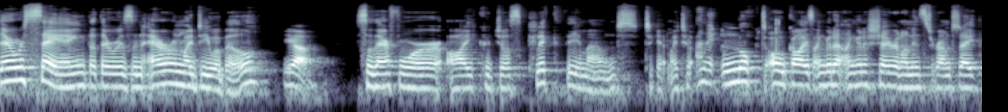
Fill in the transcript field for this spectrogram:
They were saying that there was an error in my DEWA bill Yeah. So therefore, I could just click the amount to get my two, and it looked. Oh, guys, I'm gonna I'm gonna share it on Instagram today.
